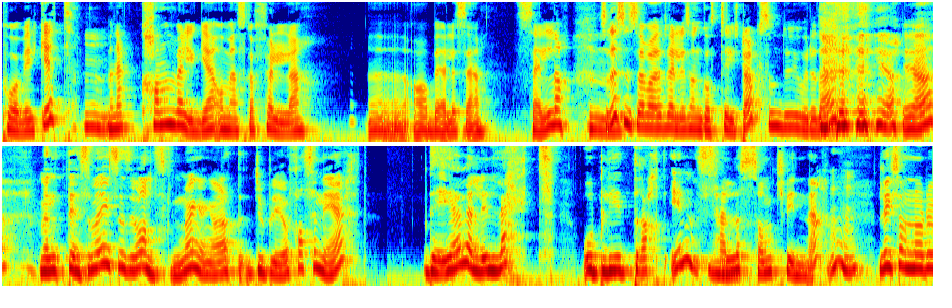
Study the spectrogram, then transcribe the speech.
påvirket. Mm. Men jeg kan velge om jeg skal følge uh, A, B eller C selv. Mm. Så det syns jeg var et veldig sånn, godt tiltak som du gjorde der. ja. ja. Men det som jeg syns er vanskelig noen ganger, er at du blir jo fascinert. Det er veldig lett å bli dratt inn, selv som kvinne. Mm. Liksom når du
